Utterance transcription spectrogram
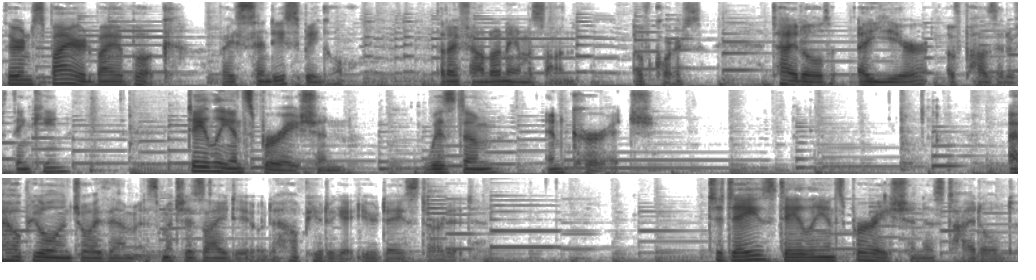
They're inspired by a book by Cyndie Spiegel that I found on Amazon, of course, titled A Year of Positive Thinking, Daily Inspiration, Wisdom, and Courage. I hope you'll enjoy them as much as I do to help you to get your day started. Today's daily inspiration is titled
